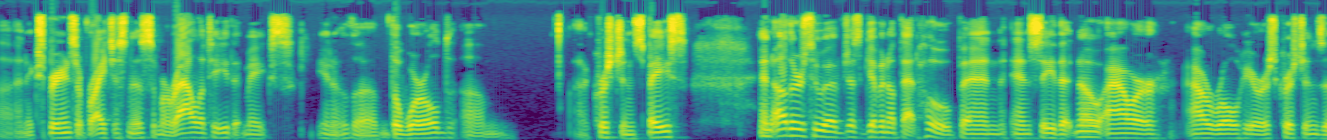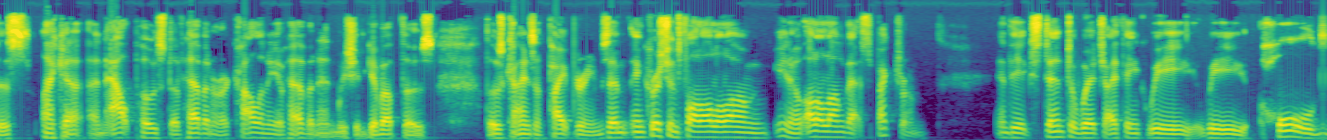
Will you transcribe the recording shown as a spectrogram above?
uh, an experience of righteousness and morality that makes you know the the world um, a Christian space, and others who have just given up that hope and and see that no our our role here as Christians is like a, an outpost of heaven or a colony of heaven, and we should give up those those kinds of pipe dreams. And and Christians fall all along you know all along that spectrum and the extent to which I think we we hold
